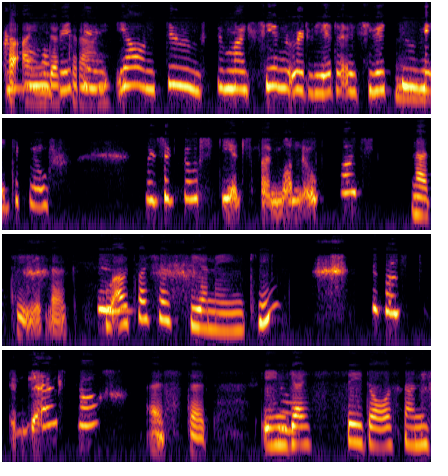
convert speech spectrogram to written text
geëindig ja, kry. Ja, en toe, toe my seun oorlede is, jy weet, toe hmm. het ek nog moes ek nog steeds van man oppas. Natuurlik. Hoe oud was jou seun entjie? Ek was 30. Is dit? En ja. jy sê daar's nou nie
